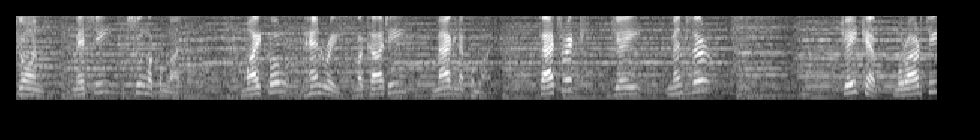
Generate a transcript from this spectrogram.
John Messi, summa cum laude. Michael Henry Makati, magna cum laude. Patrick J. Mentzer, Jacob Murarti,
